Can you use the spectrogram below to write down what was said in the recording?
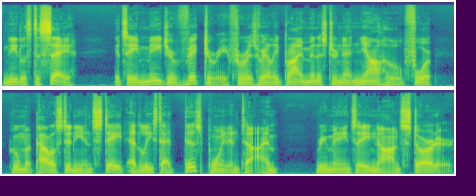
Needless to say, it's a major victory for Israeli Prime Minister Netanyahu, for whom a Palestinian state, at least at this point in time, remains a non starter.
